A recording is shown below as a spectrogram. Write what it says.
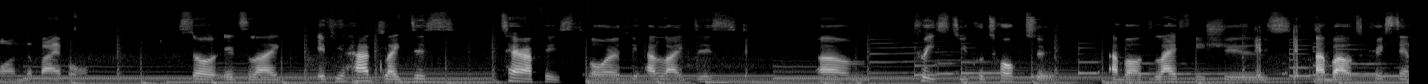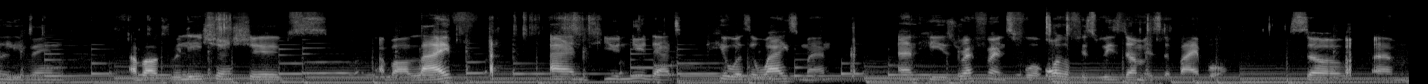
on the Bible. So it's like if you had like this therapist or if you had like this um, priest you could talk to about life issues, about Christian living, about relationships, about life, and you knew that he was a wise man and his reference for all of his wisdom is the bible. So um,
